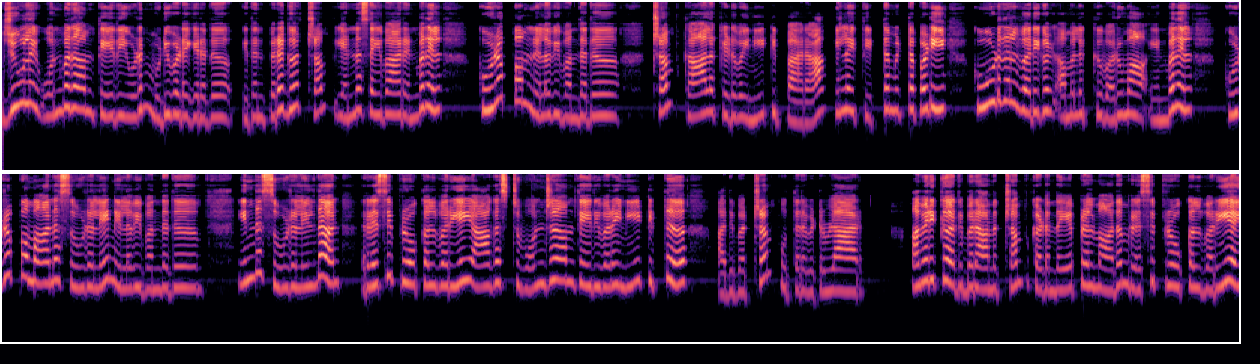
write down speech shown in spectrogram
ஜூலை ஒன்பதாம் தேதியுடன் முடிவடைகிறது. இதன் பிறகு ட்ரம்ப் என்ன செய்வார் என்பதில் குழப்பம் நிலவி வந்தது. ட்ரம்ப் காலக்கெடுவை நீட்டிப்பாரா? இல்லை திட்டமிட்டபடி கூடுதல் வரிகள் அமலுக்கு வருமா என்பதில் குழப்பமான சூழலே நிலவி வந்தது. இந்த சூழலில்தான் ரெசிப்ரோக்கல் வரியை ஆகஸ்ட் ஒன்றாம் தேதி வரை நீட்டித்து அதிபர் ட்ரம்ப் உத்தரவிட்டுள்ளார். அமெரிக்க அதிபரான ட்ரம்ப் கடந்த ஏப்ரல் மாதம் ரெசிப்ரோக்கல் வரியை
